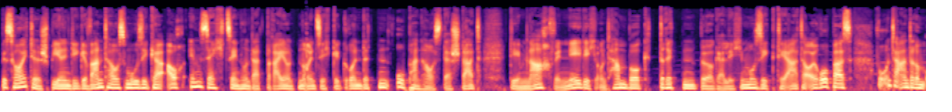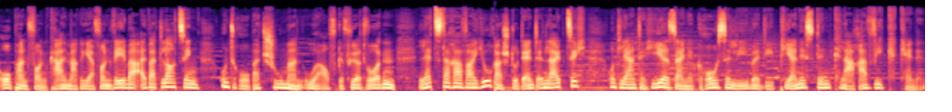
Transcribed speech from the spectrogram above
Bis heute spielen die Gewandhausmusiker auch im 1693 gegründeten Opernhaus der Stadt, dem nach Venedig und Hamburg dritten bürgerlichen Musiktheater Europas, wo unter anderem Opern von Karl Maria von Weber Albert Lorzing und Robert Schumann uraufgeführt wurden. Letzterer war Jurastudent in Leipzig und lernte hier seine große Liebe, die Pianistin Clara Wieck, kennen.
